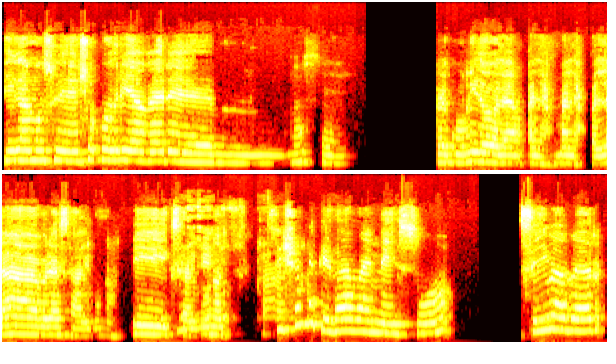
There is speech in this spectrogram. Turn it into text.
Digamos, eh, yo podría haber, eh, no sé, recurrido a, las malas palabras, a algunos tics, a algunos... Si yo me quedaba en eso, se iba a ver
